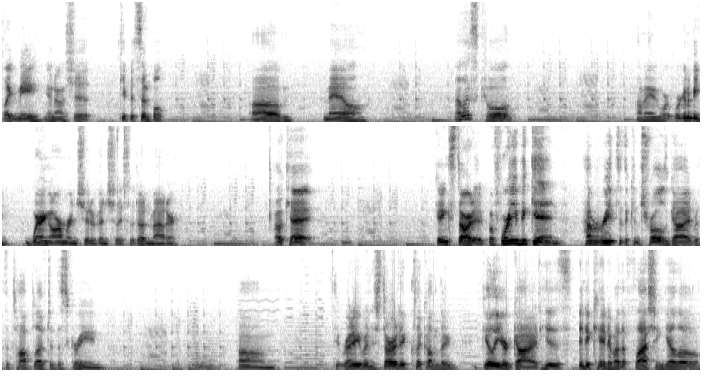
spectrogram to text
Like me, you know, shit. Keep it simple. Um, male. That looks cool. I mean, we're, we're gonna be wearing armor and shit eventually, so it doesn't matter. Okay. Getting started. Before you begin, have a read through the controls guide with the top left of the screen. Um, get ready when you started, click on the Gielinor guide. He is indicated by the flashing yellow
